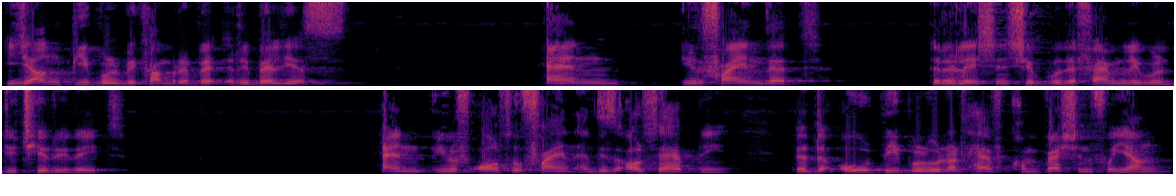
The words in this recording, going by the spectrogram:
Young people become rebe rebellious and you'll find that the relationship with the family will deteriorate. And you'll also find, and this is also happening, that the old people will not have compassion for young.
